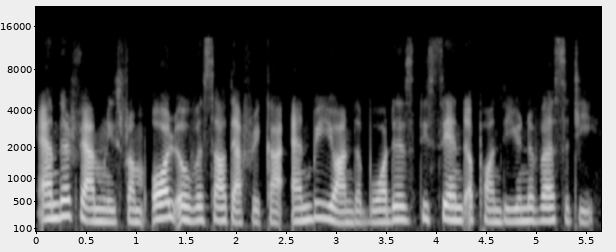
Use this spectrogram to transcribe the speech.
and their families from all over South Africa and beyond the borders descend upon the university.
